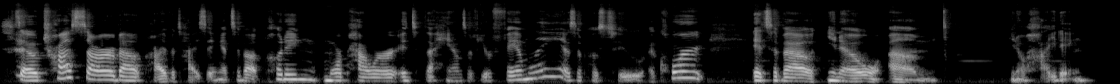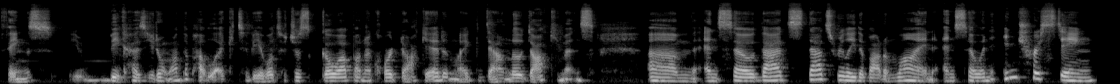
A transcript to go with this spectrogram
So, trusts are about privatizing. It's about putting more power into the hands of your family as opposed to a court. It's about, you know, um, you know, hiding things because you don't want the public to be able to just go up on a court docket and like download documents. Um, and so that's that's really the bottom line. And so an interesting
